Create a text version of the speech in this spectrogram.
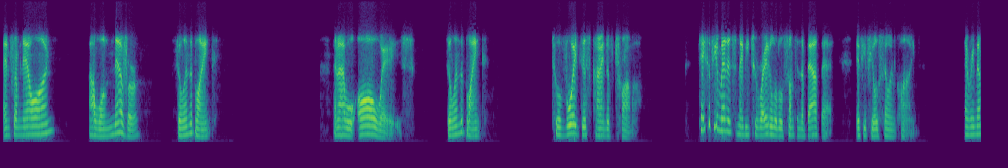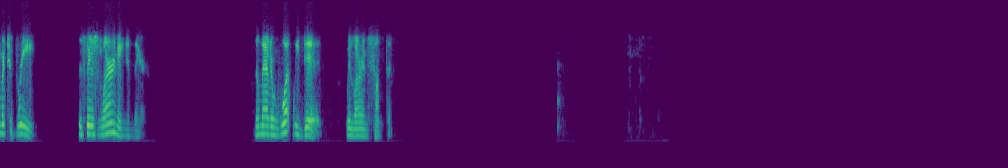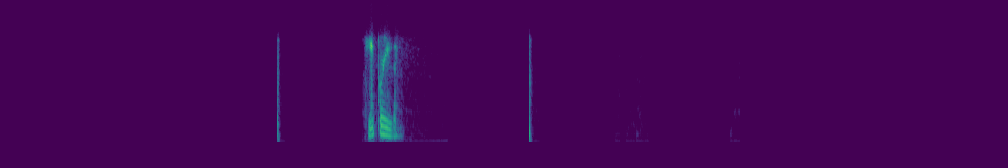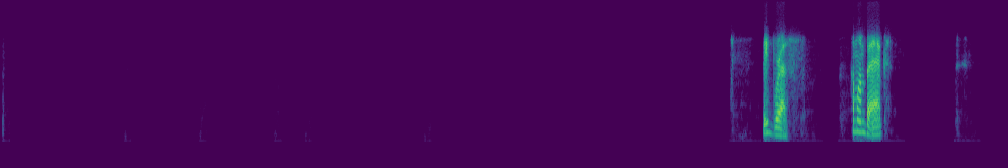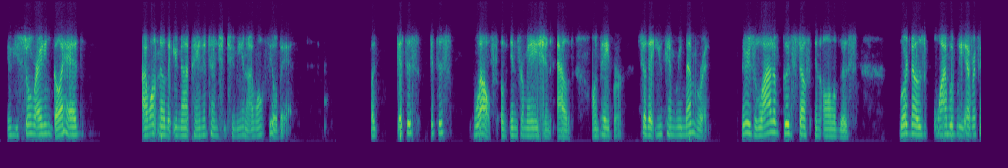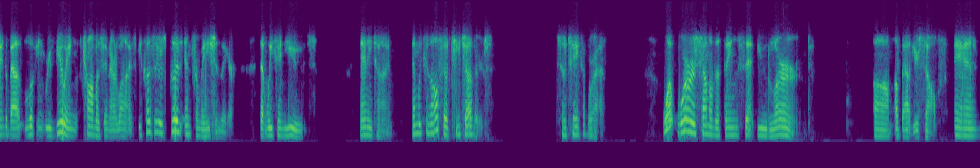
and from now on, I will never fill in the blank, and I will always fill in the blank to avoid this kind of trauma. Take a few minutes maybe to write a little something about that if you feel so inclined. And remember to breathe, because there's learning in there. No matter what we did, we learned something. Keep breathing. Big breath. Come on back. If you're still writing, go ahead. I won't know that you're not paying attention to me and I won't feel bad. But get this get this wealth of information out on paper so that you can remember it. There's a lot of good stuff in all of this. Lord knows why would we ever think about looking reviewing traumas in our lives because there's good information there that we can use anytime. And we can also teach others. So take a breath. What were some of the things that you learned um, about yourself? And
